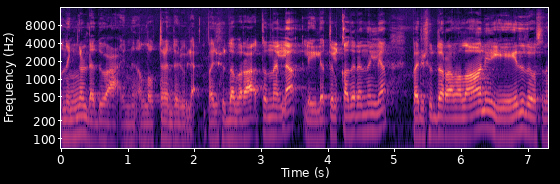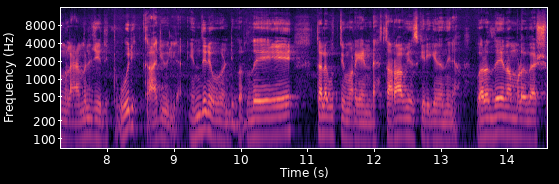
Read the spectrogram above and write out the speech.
നിങ്ങളുടെ ദ്വാന് അല്ല ഉത്തരം തരൂല. പരിശുദ്ധ ബറാത്ത് എന്നല്ല ലൈലത്തുൽ ഖദർ എന്നില്ല പരിശുദ്ധ റമദാനിൽ ഏത് ദിവസം നിങ്ങൾ അമൽ ചെയ്തിട്ട് ഒരു കാര്യമില്ല എന്തിനു വേണ്ടി വെറുതെ തലകുത്തി മറിയണ്ടേ? തറാവിസ്കരിക്കുന്നതിനാ വെറുതെ നമ്മൾ വിഷ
